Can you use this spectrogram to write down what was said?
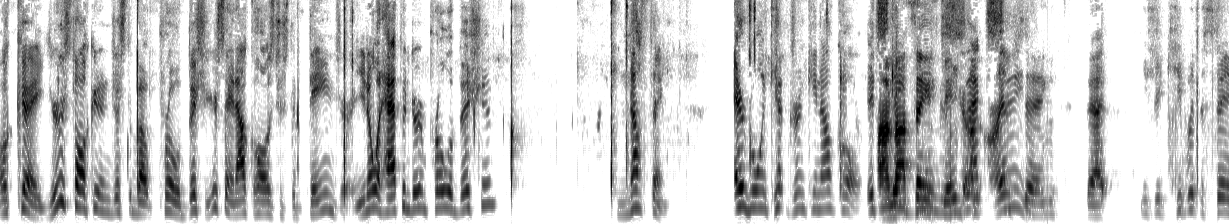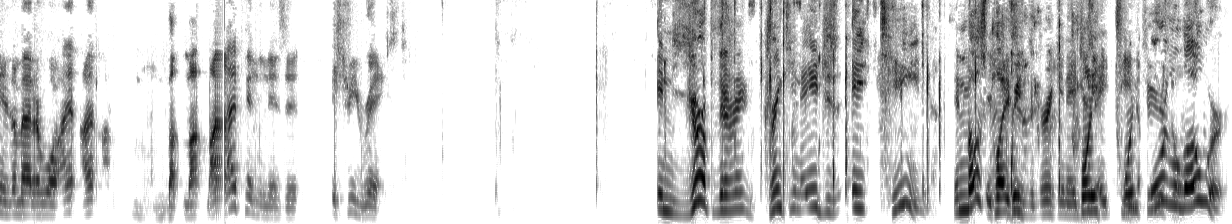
Okay, you're talking just about prohibition. You're saying alcohol is just a danger. You know what happened during prohibition? Nothing. Everyone kept drinking alcohol. It's I'm not saying the exact I'm same. saying that you should keep it the same no matter what. I, I, my, my opinion is it it should be raised. In Europe, their drinking age is 18. In most It's places, the drinking age 20 is 18 or lower.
